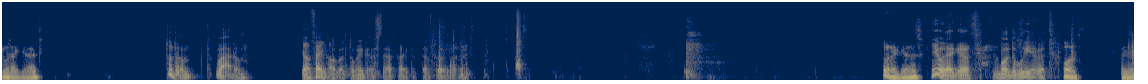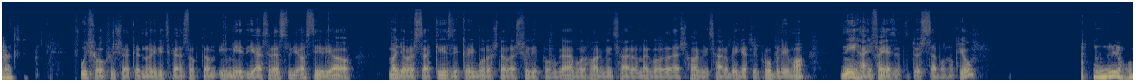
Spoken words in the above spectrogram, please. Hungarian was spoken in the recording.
Jó reggelt! Tudom, csak várom. Ja, a fejhallgatóm, igen, ezt elfelejtettem fölvenni. Jó reggelt! Jó reggelt! Boldog új évet! Boldog új évet! Úgy fogok viselkedni, hogy ritkán szoktam in médiás ezt ugye azt írja a Magyarország kézikönyv Boros Tamás Filipov Gábor 33 megoldás, 33 égető probléma. Néhány fejezetet összevonok, jó? Jó.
